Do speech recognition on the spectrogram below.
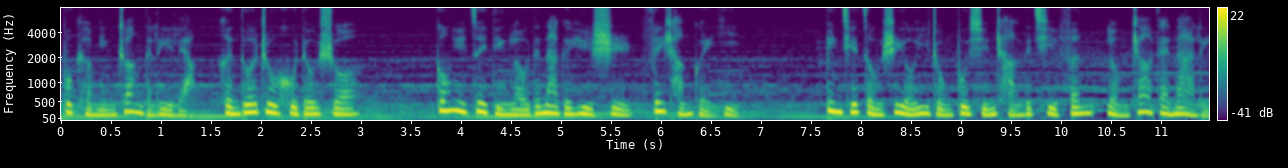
不可名状的力量。很多住户都说，公寓最顶楼的那个浴室非常诡异，并且总是有一种不寻常的气氛笼罩在那里。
